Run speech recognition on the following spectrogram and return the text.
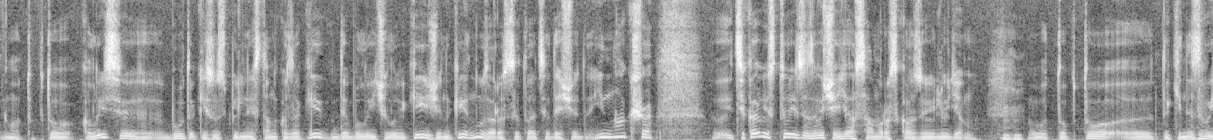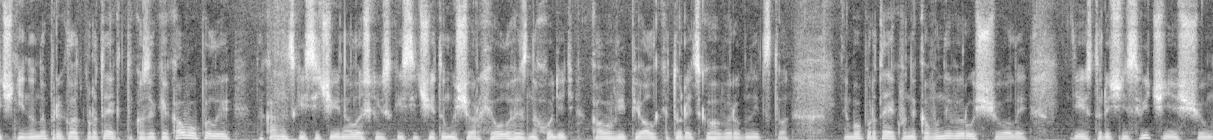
От, Тобто, колись е, був такий суспільний стан козаки, де були і чоловіки, і жінки. Ну, зараз ситуація дещо інакша. Цікаві історії зазвичай я сам розказую людям. Uh-huh. От, Тобто е, такі незвичні. Ну, наприклад, про те, як козаки каву пили на Кам'янській Січі і на Лешківській Січі, тому що археологи знаходять кавові піалки турецького виробництва, або про те, як вони кавуни вирощували є історичні свідчення, що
